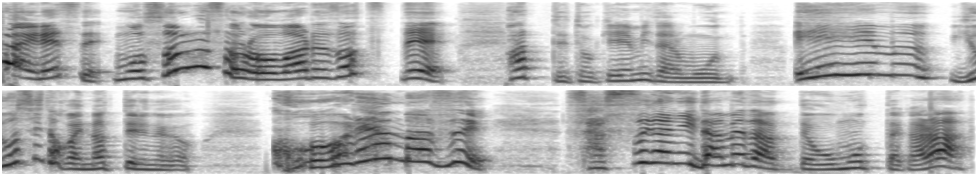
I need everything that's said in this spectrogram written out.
杯ねっって、もうそろそろ終わるぞっつって、パッて時計見たらもう AM4 時とかになってるのよ。これはまずいさすがにダメだって思ったから、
